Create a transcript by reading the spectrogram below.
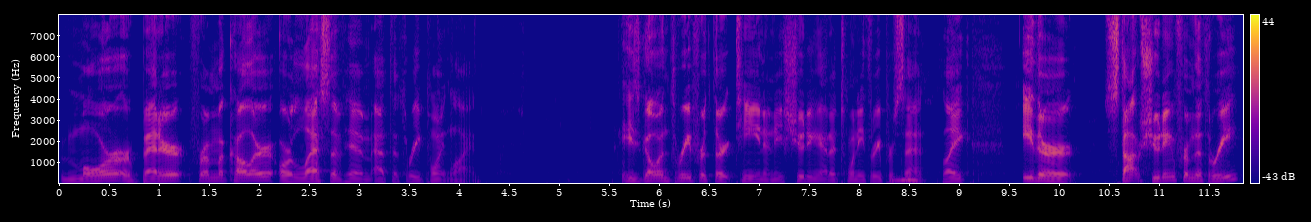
more or better from McCullough or less of him at the three point line. He's going three for 13 and he's shooting at a 23%. Like either stop shooting from the three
